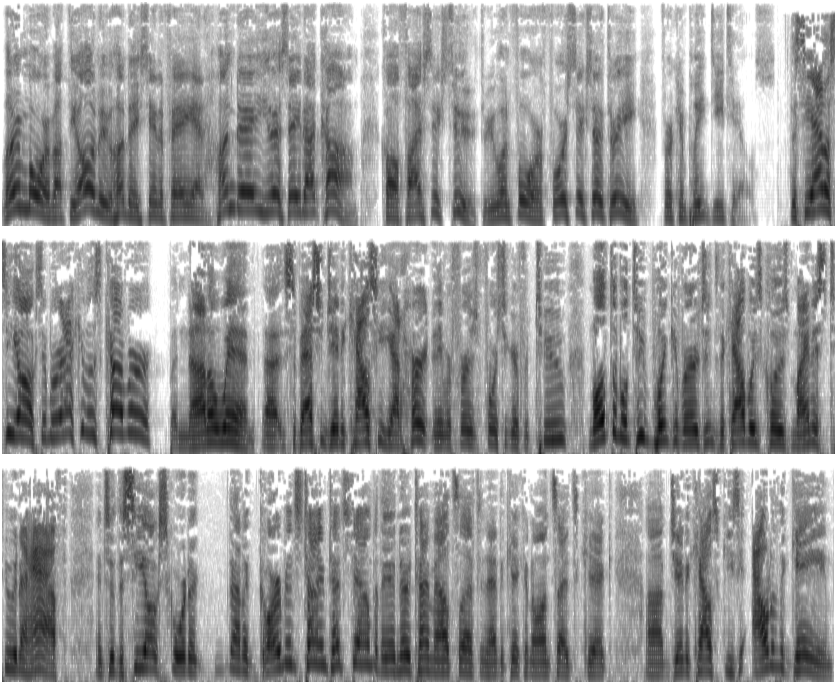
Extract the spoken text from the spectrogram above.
Learn more about the all-new Hyundai Santa Fe at HyundaiUSA.com. Call 562-314-4603 for complete details. The Seattle Seahawks, a miraculous cover, but not a win. Uh, Sebastian Janikowski got hurt. They were forced to go for two, multiple two point conversions. The Cowboys closed minus two and a half. And so the Seahawks scored a, not a garbage time touchdown, but they had no timeouts left and had to kick an onside kick. Uh, Janikowski's out of the game.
